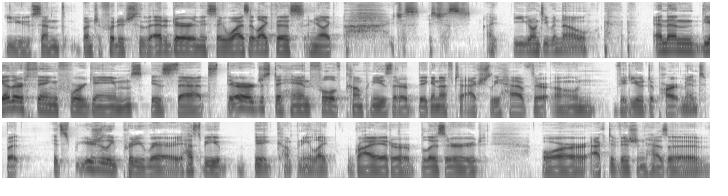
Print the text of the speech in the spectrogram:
you send a bunch of footage to the editor and they say why is it like this? And you're like it just it's just I, you don't even know. And then the other thing for games is that there are just a handful of companies that are big enough to actually have their own video department but it's usually pretty rare. It has to be a big company like riot or blizzard or Activision has a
